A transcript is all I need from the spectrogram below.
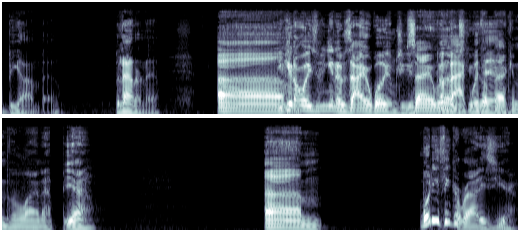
Biyombo. But I don't know. Um, You can always, you know, Ziaire Williams. You can Ziaire come Williams back could with go him. back into the lineup. Yeah. Um, what do you think of Roddy's year?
